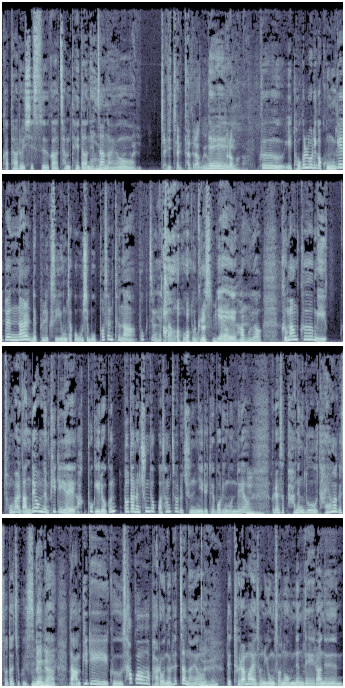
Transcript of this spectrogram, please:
카타르시스가 참 대단했잖아요. 아주 짜릿짜릿하더라고요. 네. 드라마가. 그, 이 더글로리가 공개된 날 넷플릭스 이용자가 55%나 폭증했다고도. 그렇습니까? 예, 네. 하고요. 네. 그만큼 이 정말 난데없는 PD의 학폭 이력은 또 다른 충격과 상처를 주는 일이 돼버린 건데요. 음. 그래서 반응도 다양하게 쏟아지고 있습니다. 안 PD 그 사과 발언을 했잖아요. 네. 근데 드라마에서는 용서는 없는데라는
